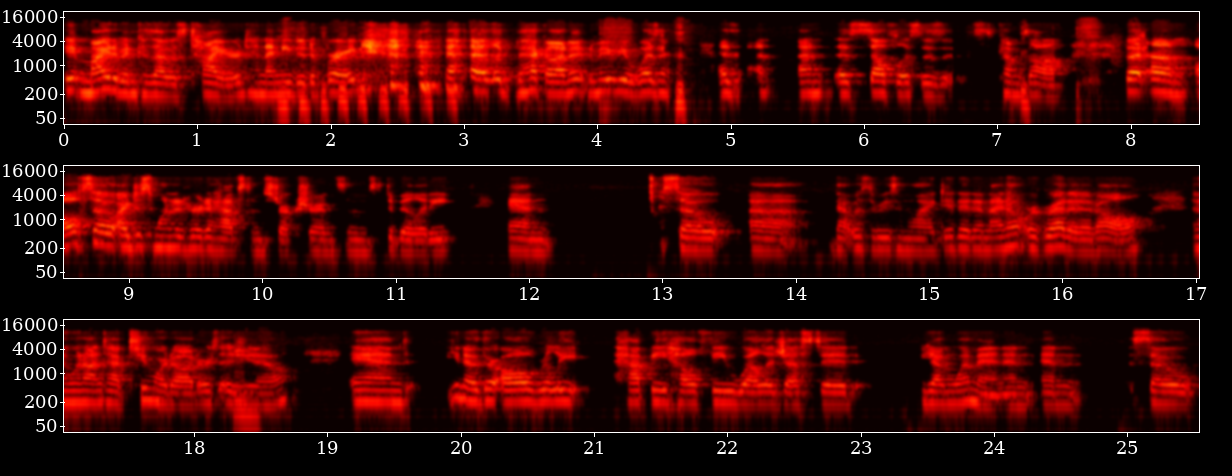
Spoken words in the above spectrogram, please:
It might have been because I was tired and I needed a break. I look back on it, and maybe it wasn't as as selfless as it comes off. But um, also, I just wanted her to have some structure and some stability, and so uh, that was the reason why I did it, and I don't regret it at all and went on to have two more daughters, as you mm. know. And you know, they're all really happy, healthy, well-adjusted young women, and and so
